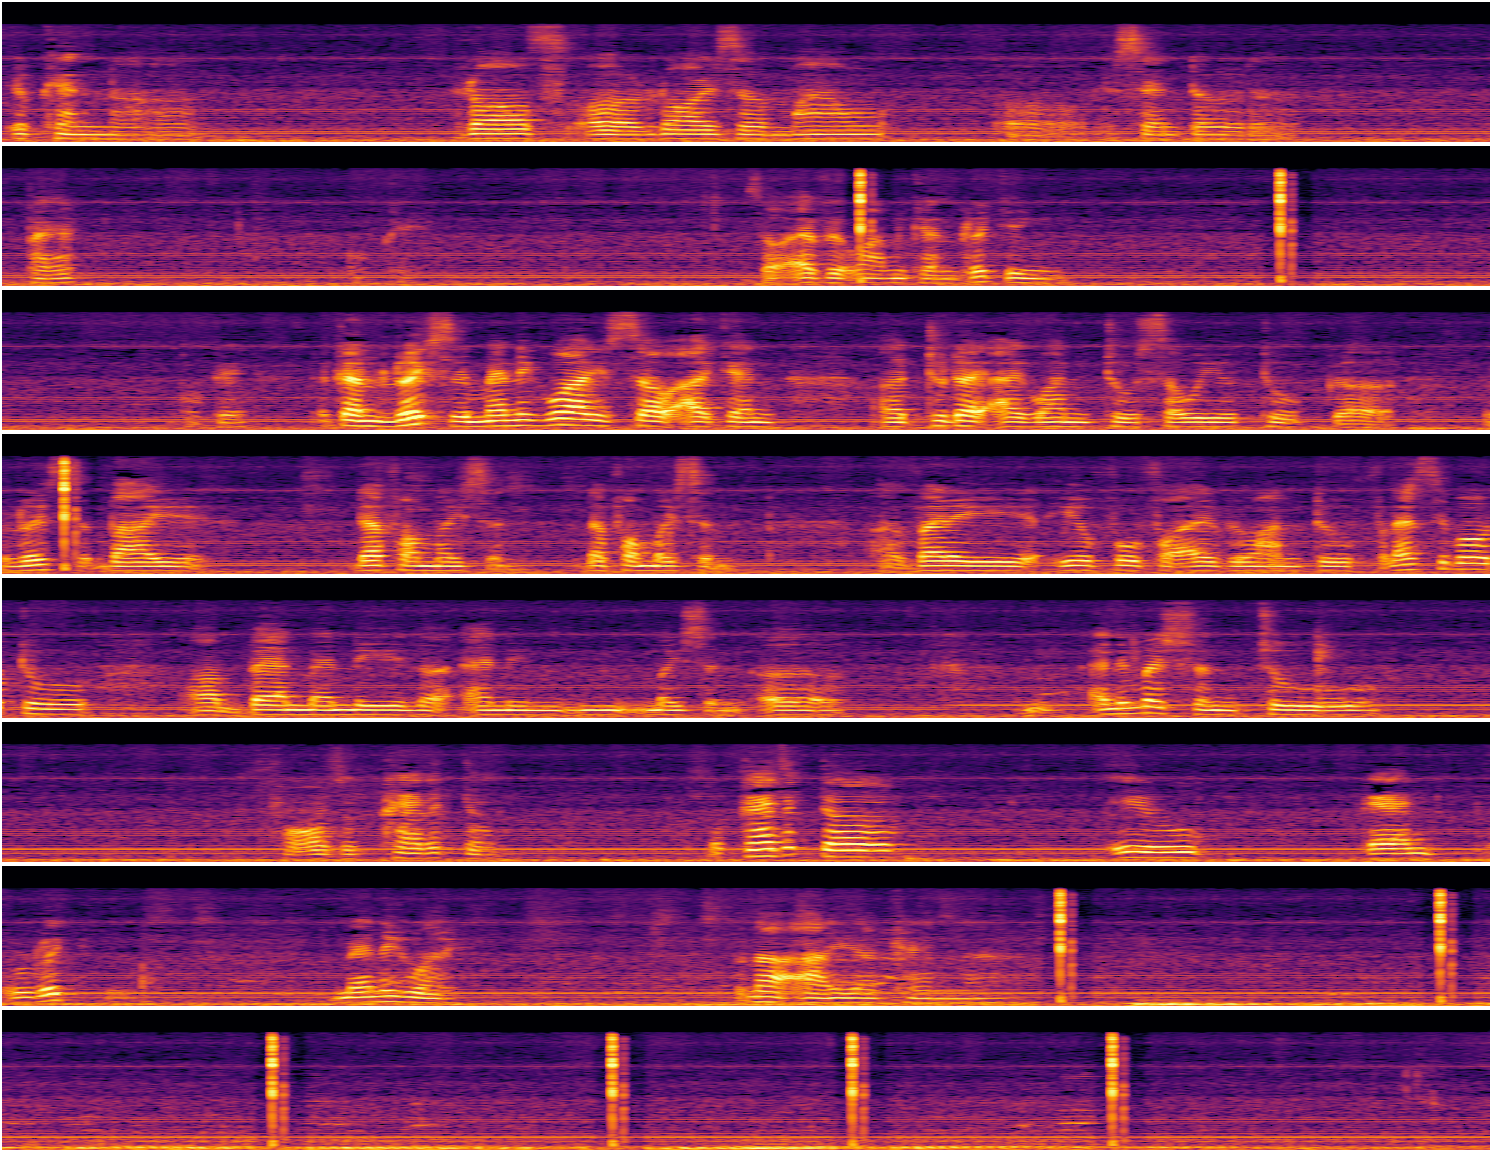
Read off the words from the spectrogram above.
You can uh, draw or raise the mount or center the pad. Okay. So everyone can reading. Okay. You can read in many ways. So I can. Uh, today I want to show you to uh, read by deformation. Deformation. Uh, very useful for everyone to flexible to uh, bend many the animation uh, animation to for the character. The character you can read many way so now I uh, can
